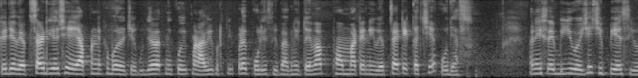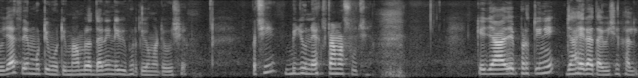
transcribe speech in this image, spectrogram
કે જે વેબસાઇટ જે છે એ આપણને ખબર છે, ગુજરાતની કોઈ પણ આવી પડતી પડે પોલીસ વિભાગની, તો એમાં ફોર્મ માટેની વેબસાઇટ એક જ છે, ઓજાસ. અને એ સિવાય બીજું હોય છે, જીપીએસસી ઓજાસ, એ મોટી મોટી મામલતદારની એવી ભરતીઓ માટે હોય છે. પછી બીજું નેક્સ્ટ આમાં શું છે? કે જે આજે ભરતીની જાહેરાત આવી છે ખાલી.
